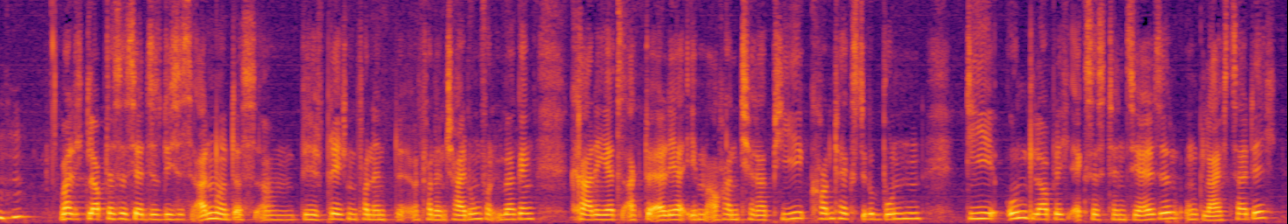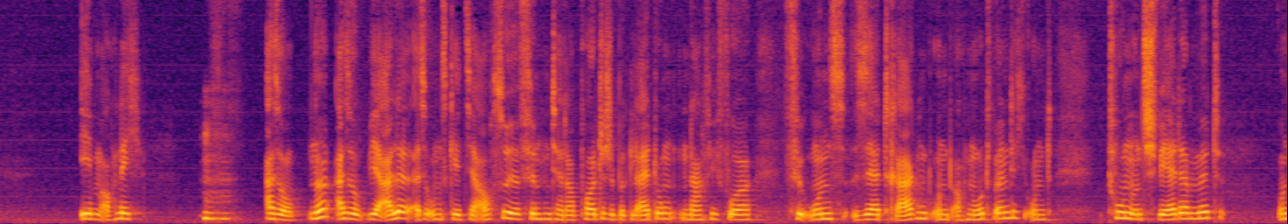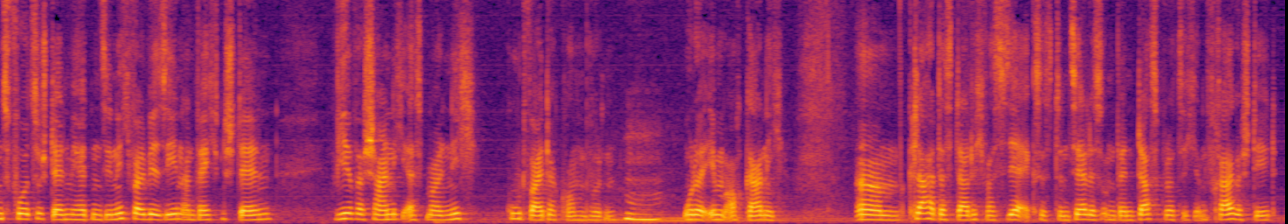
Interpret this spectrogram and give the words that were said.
Mhm. Weil ich glaube, das ist ja so dieses andere, dass ähm, wir sprechen von, den, von Entscheidungen, von Übergängen, gerade jetzt aktuell ja eben auch an Therapiekontexte gebunden, die unglaublich existenziell sind und gleichzeitig eben auch nicht. Mhm. Also, ne, also wir alle, also uns geht es ja auch so, wir finden therapeutische Begleitung nach wie vor für uns sehr tragend und auch notwendig und tun uns schwer damit, uns vorzustellen, wir hätten sie nicht, weil wir sehen, an welchen Stellen wir wahrscheinlich erstmal nicht gut weiterkommen würden. Mhm. Oder eben auch gar nicht. Ähm, klar hat das dadurch was sehr Existenzielles und wenn das plötzlich in Frage steht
